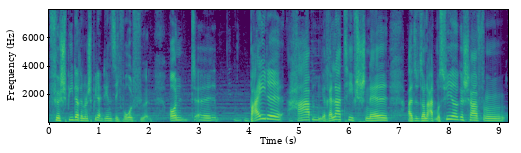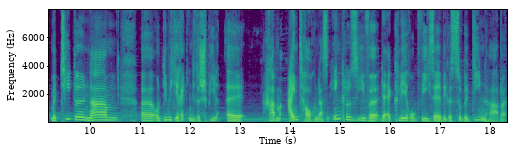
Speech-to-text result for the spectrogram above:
für Spielerinnen und Spieler, in denen sie sich wohlfühlen. Und äh, beide haben relativ schnell also so eine Atmosphäre geschaffen mit Titeln, Namen äh, und die mich direkt in dieses Spiel äh, haben eintauchen lassen, inklusive der Erklärung, wie ich selbiges zu bedienen habe.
